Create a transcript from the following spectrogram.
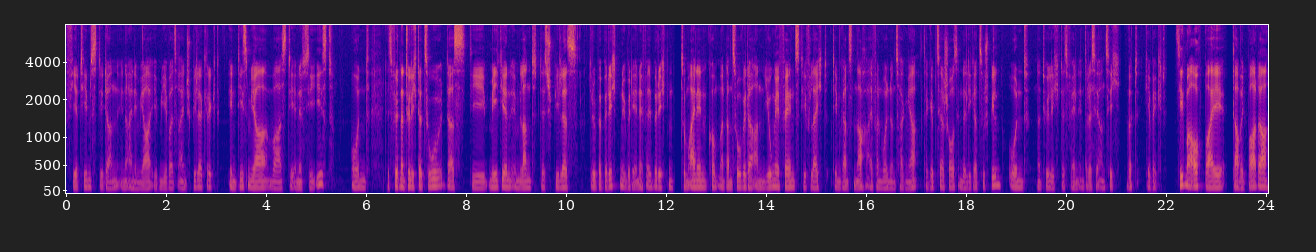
vier Teams, die dann in einem Jahr eben jeweils einen Spieler kriegt. In diesem Jahr war es die NFC East und das führt natürlich dazu, dass die Medien im Land des Spielers darüber berichten, über die NFL berichten. Zum einen kommt man dann so wieder an junge Fans, die vielleicht dem Ganzen nacheifern wollen und sagen, ja, da gibt es ja Chance in der Liga zu spielen. Und natürlich das Faninteresse an sich wird geweckt. Sieht man auch bei David Bada.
